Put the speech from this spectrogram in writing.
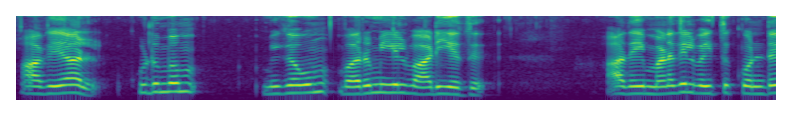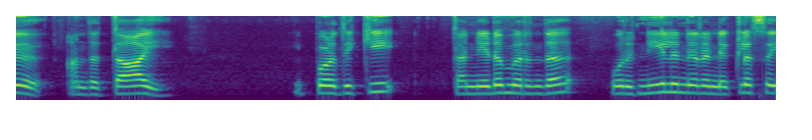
ஆகையால் குடும்பம் மிகவும் வறுமையில் வாடியது. அதை மனதில் வைத்துக்கொண்டு அந்த தாய் இப்பொழுதைக்கு தன்னிடமிருந்த ஒரு நீல நிற நெக்லஸை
